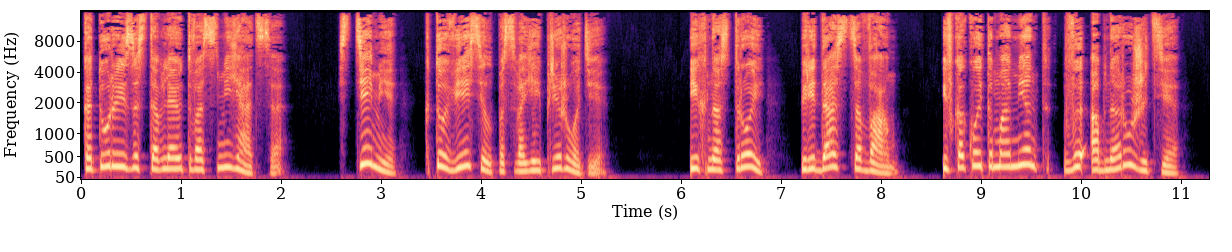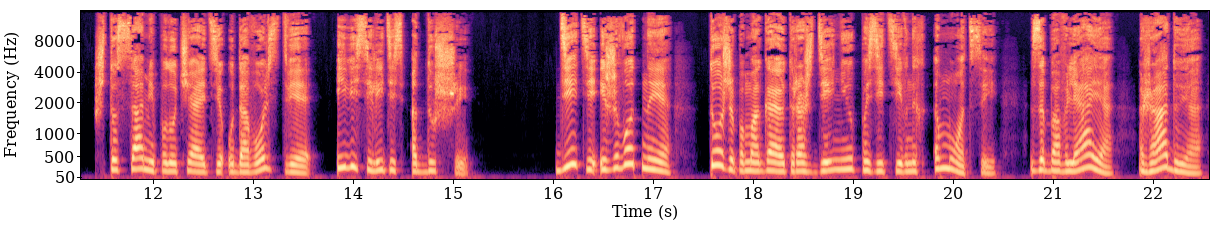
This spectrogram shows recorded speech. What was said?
которые заставляют вас смеяться, с теми, кто весел по своей природе. Их настрой передастся вам, и в какой-то момент вы обнаружите, что сами получаете удовольствие и веселитесь от души. Дети и животные тоже помогают рождению позитивных эмоций, забавляя, радуя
